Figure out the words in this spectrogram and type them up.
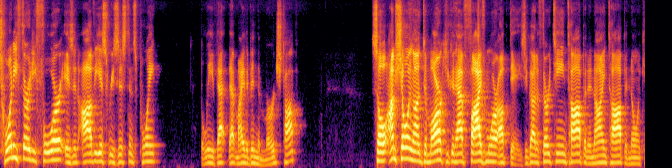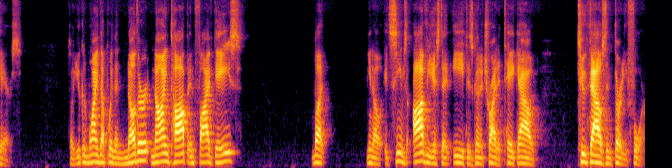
2034 is an obvious resistance point. Believe that that might have been the merge top. So I'm showing on DeMark, you could have five more up days. You got a 13 top and a nine top, and no one cares. So you could wind up with another nine top in five days. But, you know, it seems obvious that ETH is going to try to take out 2034.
